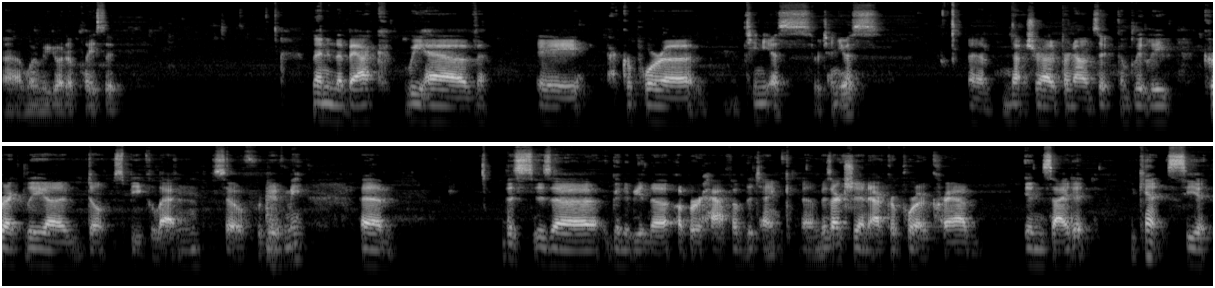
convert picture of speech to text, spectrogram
uh, when we go to place it. Then in the back we have a Acropora tenuis or tenuis. I'm um, not sure how to pronounce it completely correctly. I don't speak Latin, so forgive me. Um, this is uh, going to be in the upper half of the tank. Um, there's actually an Acropora crab inside it. You can't see it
